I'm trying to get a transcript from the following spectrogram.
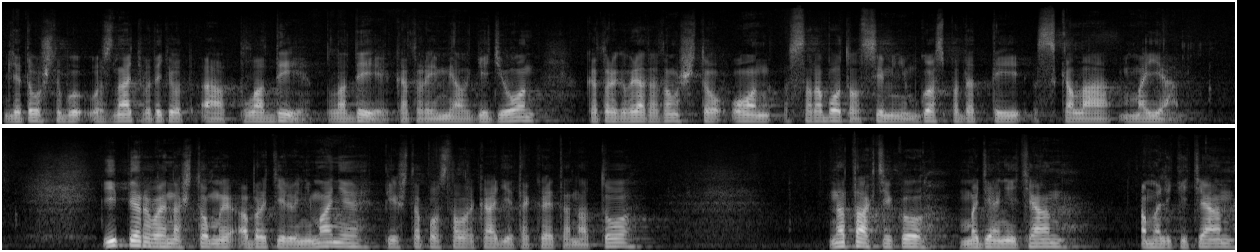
для того, чтобы узнать вот эти вот а, плоды, плоды, которые имел Гедеон, которые говорят о том, что он сработал с именем Господа «Ты скала моя». И первое, на что мы обратили внимание, пишет апостол Аркадий, так это на то, на тактику мадианитян, амаликитян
